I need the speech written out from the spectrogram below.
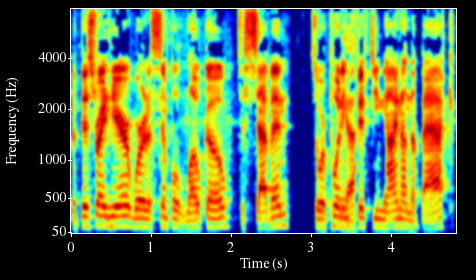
But this right here, we're at a simple loco to seven. So we're putting Yeah. 59 on the back.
